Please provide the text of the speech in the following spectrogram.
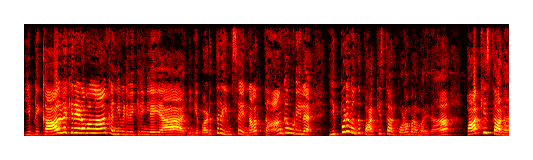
இப்படி கால் வைக்கிற இடமெல்லாம் கண்ணி விடு வைக்கிறீங்களேயா? நீங்கள் படுத்துகிற இம்சை என்னால் தாங்க முடியல. இப்படி வந்து பாகிஸ்தான் புலம்புற மாதிரி தான் பாகிஸ்தானை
